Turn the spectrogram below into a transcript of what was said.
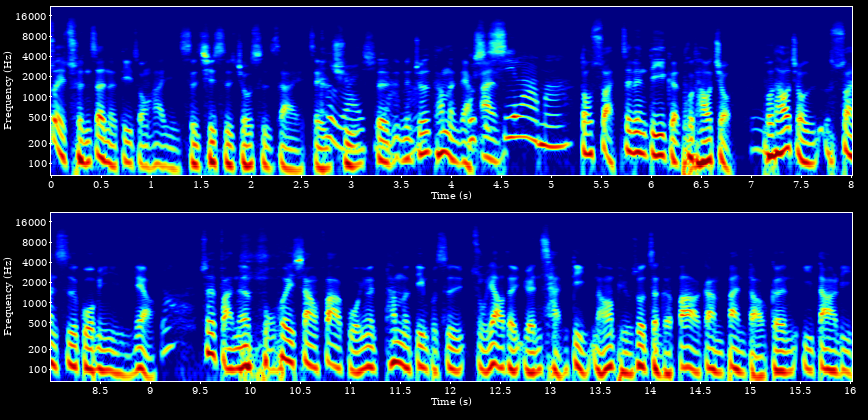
最纯正的地中海饮食其实就是在这一区克罗埃，西亚对，就是他们两岸不是希腊吗？都算。这边第一个葡萄酒，嗯葡萄酒算是国民饮料，哦所以反而不会像法国，因为他们并不是主要的原产地。然后比如说整个巴尔干半岛跟意大利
